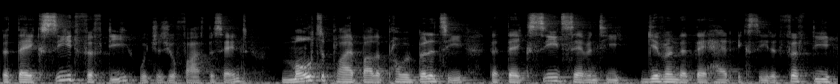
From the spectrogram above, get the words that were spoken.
that they exceed 50, which is your 5%, multiplied by the probability that they exceed 70 given that they had exceeded 50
